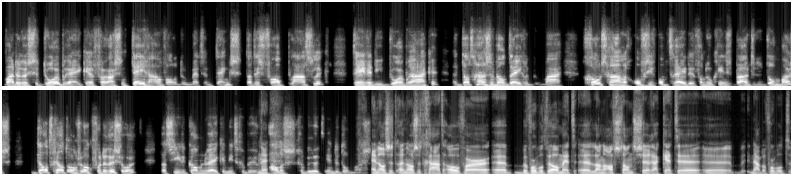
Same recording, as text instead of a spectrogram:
waar de Russen doorbreken, verrassend tegenaanvallen doen met hun tanks. Dat is vooral plaatselijk tegen die doorbraken. Dat gaan ze wel degelijk doen. Maar grootschalig offensief optreden van de Oekraïners buiten de Donbass, dat geldt overigens ook voor de Russen hoor. Dat zie je de komende weken niet gebeuren. Alles gebeurt in de Donbass. En als het, en als het gaat over uh, bijvoorbeeld wel met uh, lange afstandsraketten, uh, nou bijvoorbeeld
